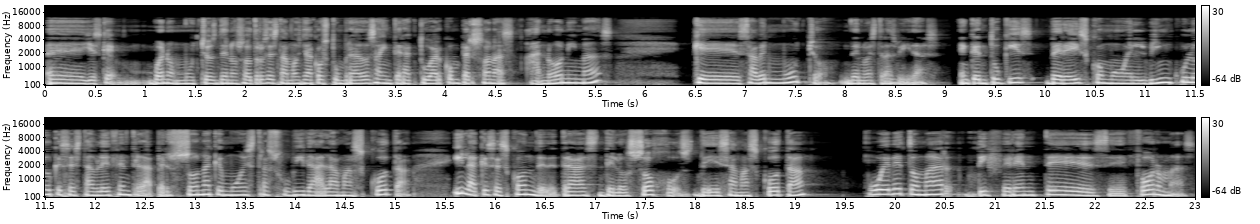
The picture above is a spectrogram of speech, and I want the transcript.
Eh, y es que, bueno, muchos de nosotros estamos ya acostumbrados a interactuar con personas anónimas que saben mucho de nuestras vidas. En Kentucky veréis como el vínculo que se establece entre la persona que muestra su vida a la mascota y la que se esconde detrás de los ojos de esa mascota puede tomar diferentes eh, formas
